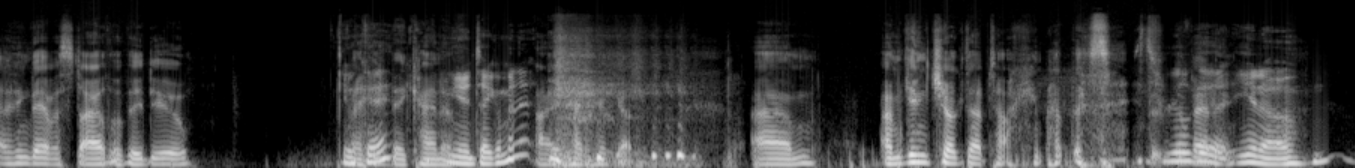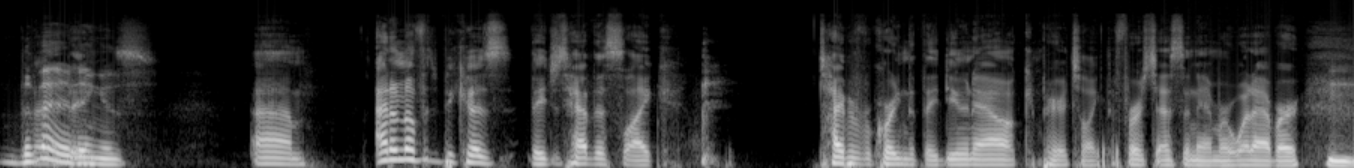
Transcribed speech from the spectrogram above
i think they have a style that they do okay? think they kind of- You gonna take a minute? i had a hiccup um i'm getting choked up talking about this it's The- the real good. You know, the Vetting. vetting is. um i don't know if it's because they just have this like type of recording that they do now compared to like the first s&m or whatever Hmm.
